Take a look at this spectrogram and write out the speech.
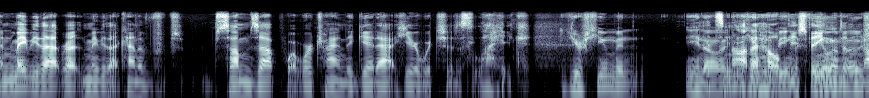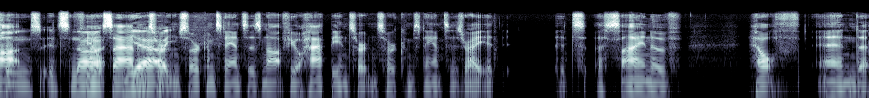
and maybe that re- maybe that kind of sums up what we're trying to get at here, which is like you're human. You know, It's not a healthy thing to not it's not feel sad yeah, in certain circumstances, not feel happy in certain circumstances, right? It it's a sign of health and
